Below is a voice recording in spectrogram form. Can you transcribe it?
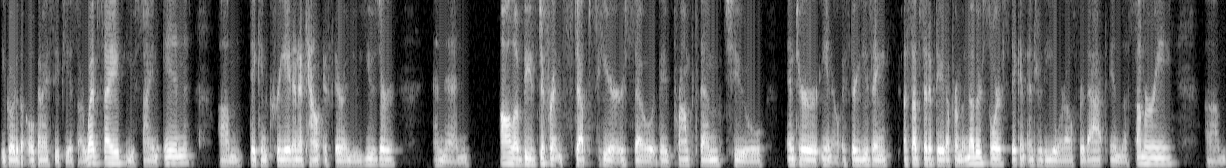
you go to the OpenICPSR website, you sign in, um, they can create an account if they're a new user, and then all of these different steps here. So they prompt them to enter, you know, if they're using a subset of data from another source, they can enter the URL for that in the summary. Um,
